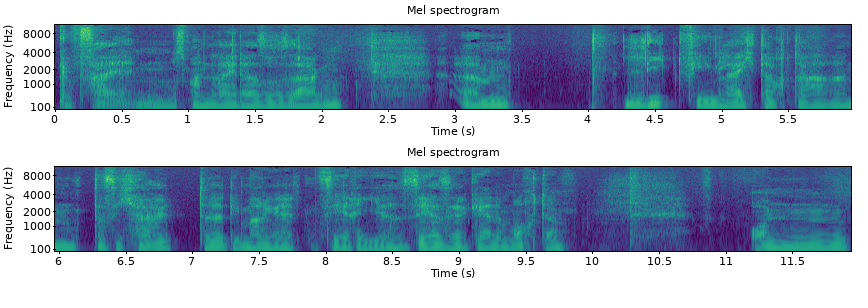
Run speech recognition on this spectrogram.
gefallen, muss man leider so sagen. Ähm, liegt vielleicht auch daran, dass ich halt äh, die Marionettenserie sehr, sehr gerne mochte. Und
